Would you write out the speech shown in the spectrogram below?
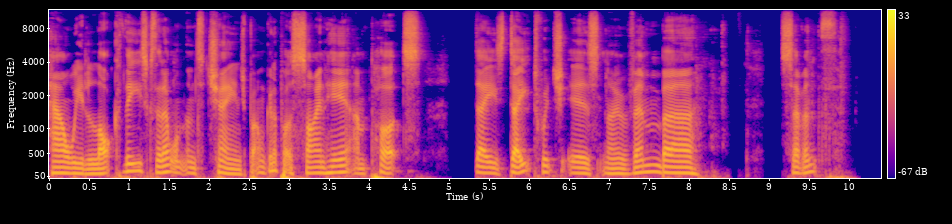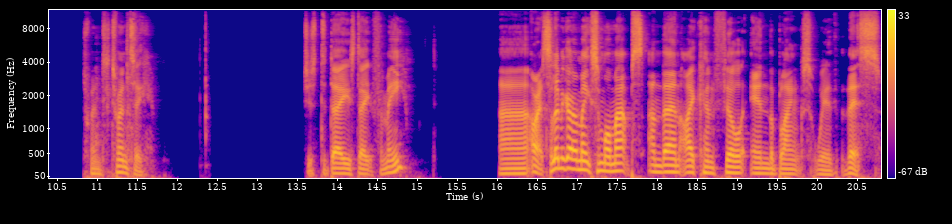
how we lock these because I don't want them to change. But I'm going to put a sign here and put day's date, which is November 7th, 2020. Which is today's date for me. Uh, all right, so let me go and make some more maps and then I can fill in the blanks with this.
